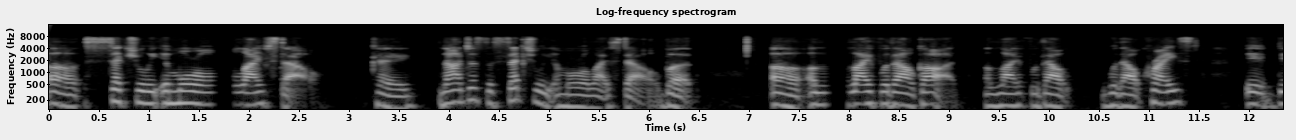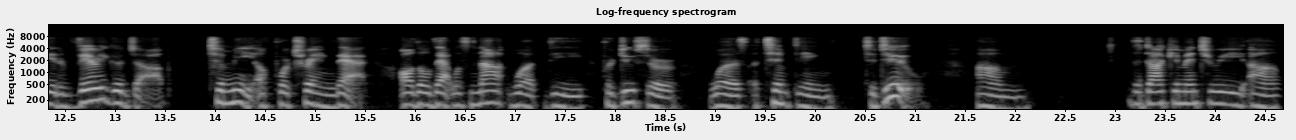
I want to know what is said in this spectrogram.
a sexually immoral lifestyle. Okay, not just a sexually immoral lifestyle, but uh, a life without God, a life without without Christ. It did a very good job, to me, of portraying that. Although that was not what the producer was attempting to do. Um, the documentary, um,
